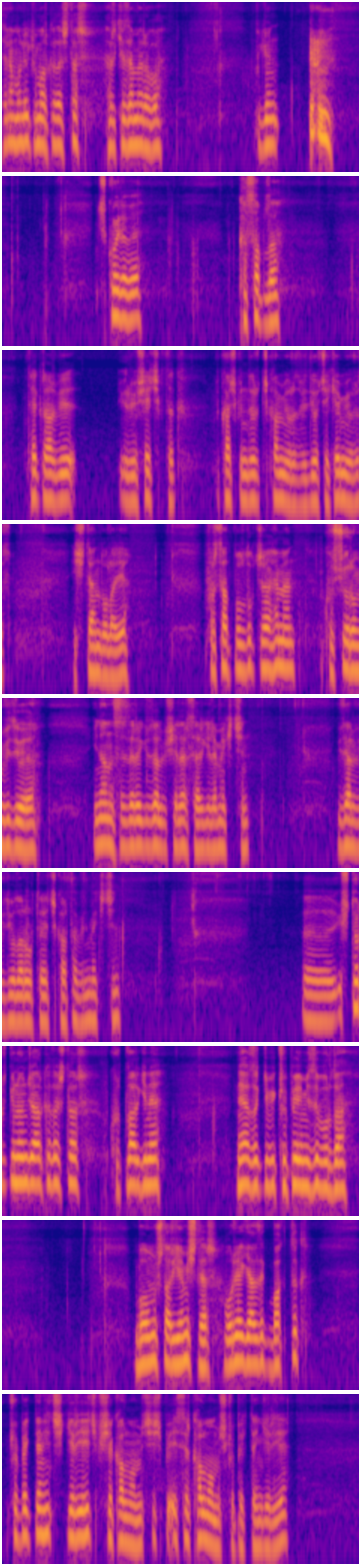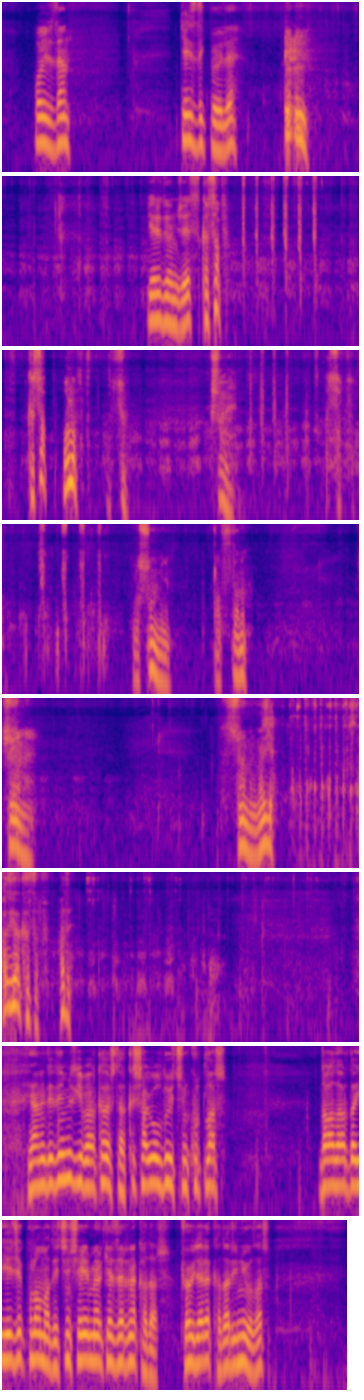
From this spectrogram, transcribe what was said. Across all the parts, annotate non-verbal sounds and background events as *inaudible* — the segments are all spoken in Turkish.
Selamünaleyküm arkadaşlar. Herkese merhaba. Bugün *clears throat* Çiko'yla ve kasapla tekrar bir yürüyüşe çıktık. Birkaç gündür çıkamıyoruz, video çekemiyoruz. İşten dolayı. Fırsat buldukça hemen koşuyorum videoya. İnanın sizlere güzel bir şeyler sergilemek için. Güzel videolar ortaya çıkartabilmek için. Ee, 3-4 gün önce arkadaşlar kurtlar yine ne yazık ki bir köpeğimizi burada boğmuşlar yemişler. Oraya geldik baktık. Köpekten hiç geriye hiçbir şey kalmamış. Hiçbir esir kalmamış köpekten geriye. O yüzden gezdik böyle. *clears throat* Geri döneceğiz. Kasap. Kasap oğlum. Olsun. Kuşum benim. Kasap. Oluşum benim. Aslanım. Şeyim benim. Aslanım benim hadi gel. Hadi gel kasap. Hadi. Yani dediğimiz gibi arkadaşlar kış ayı olduğu için kurtlar dağlarda yiyecek bulamadığı için şehir merkezlerine kadar, köylere kadar iniyorlar.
